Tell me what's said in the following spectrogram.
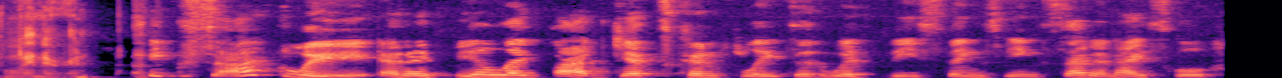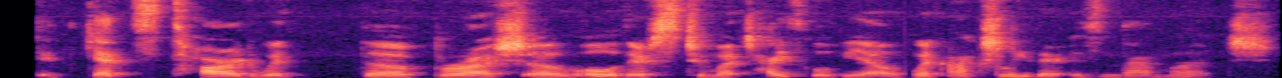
point or another. Exactly. And I feel like that gets conflated with these things being said in high school. It gets tarred with the brush of, oh, there's too much high school BL, when actually there isn't that much.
